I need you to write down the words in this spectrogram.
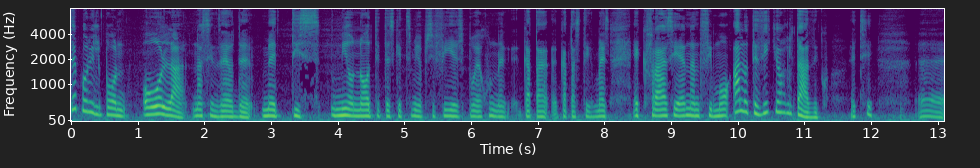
Δεν μπορεί λοιπόν όλα να συνδέονται με τις μειονότητες και τις μειοψηφίες που έχουν ε, κατα, κατά στιγμές εκφράσει έναν θυμό άλλοτε δίκαιο άλλοτε άδικο έτσι. Ε,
